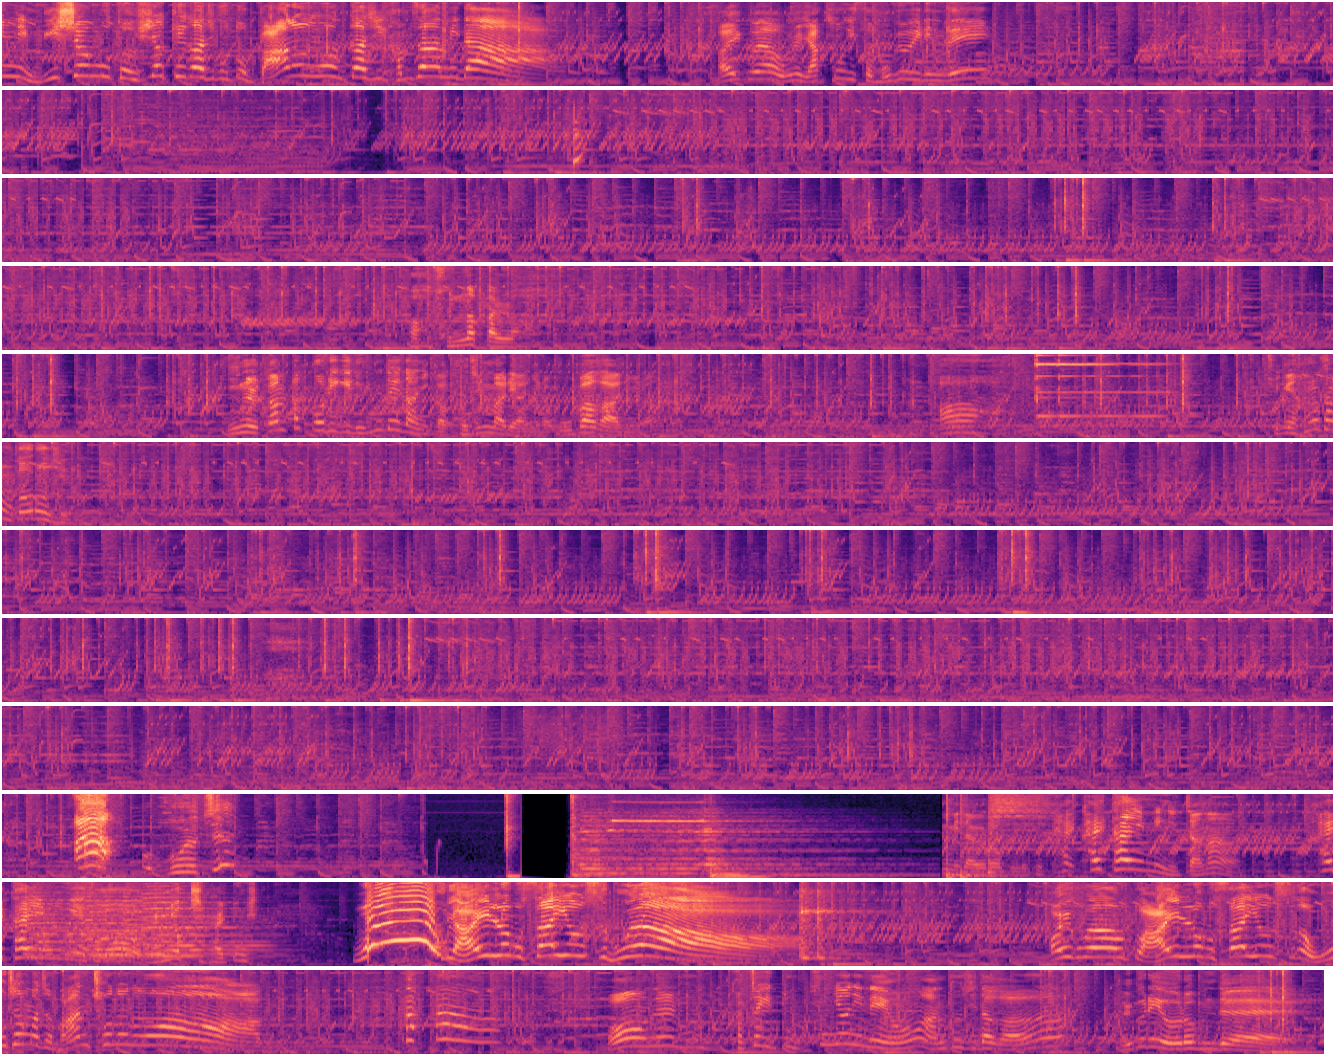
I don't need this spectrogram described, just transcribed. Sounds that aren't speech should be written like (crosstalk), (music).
에이님 미션부터 시작해가지고 또 만원 후원까지 감사합니다! 아이고야, 오늘 약속 있어. 목요일인데. 존나 빨라. 눈을 깜빡거리기도 힘들다니까 거짓말이 아니라 오바가 아니라. 아. 저게 항상 떨어지네 뭐였지? 입니다 여러분. 그 칼, 칼 타이밍 있잖아. 칼 타이밍에서 능력치 발동시 와! 우리 아이러브 사이언스 뭐야? 아이고야 또 아이러브 사이언스가 오자마자 만천원 원. 어, 오늘 뭐 갑자기 또 풍년이네요. 안 터지다가. 왜 그래요 여러분들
